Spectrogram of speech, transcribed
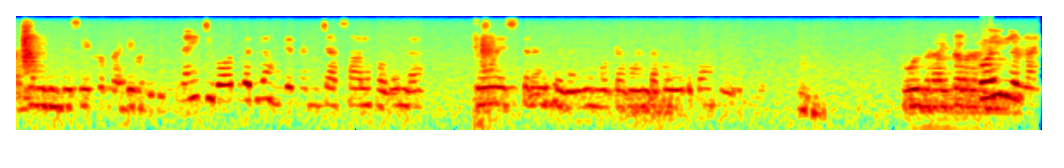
ਪਹਿਲਾਂ ਵੀ ਹੁੰਦੀ ਸੀ ਇੱਕ ਪਹਿਲੀ ਵਾਰੀ ਦੀ ਨਹੀਂ ਜੀ ਬਹੁਤ ਵਧੀਆ ਹੁੰਦੇ ਤਿੰਨ ਚਾਰ ਸਾਲ ਹੋ ਗਏ ਹੁੰਦਾ ਜੋ ਇਸ ਤਰ੍ਹਾਂ ਹੀ ਹੋ ਜਾਂਦੀ ਮੋਟਾ ਮਨ ਦਾ ਕੋਈ ਅਧਿਕਾਰ ਨਹੀਂ ਕੋਈ ਲੜਾਈ ਝਗੜਾ ਕੋਈ ਲੜਾਈ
